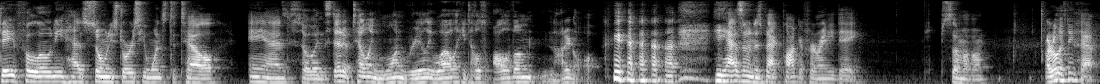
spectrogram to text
Dave Filoni has so many stories he wants to tell, And So instead of telling one really well, he tells all of them not at all. he has them in his back pocket for a rainy day. Some of them. I really think that.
